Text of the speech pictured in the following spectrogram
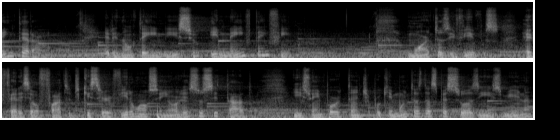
enteral. Ele não tem início e nem tem fim mortos e vivos, refere-se ao fato de que serviram ao Senhor ressuscitado. Isso é importante porque muitas das pessoas em Esmirna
